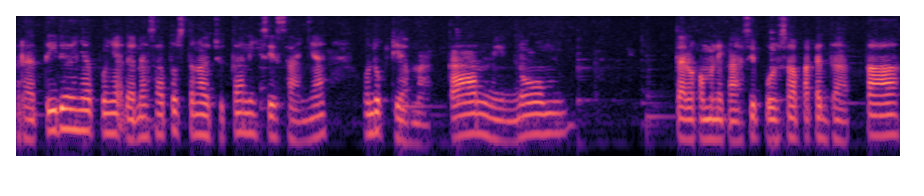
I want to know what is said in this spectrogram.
berarti dia hanya punya dana satu setengah juta nih sisanya untuk dia makan, minum, telekomunikasi, pulsa, paket data,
